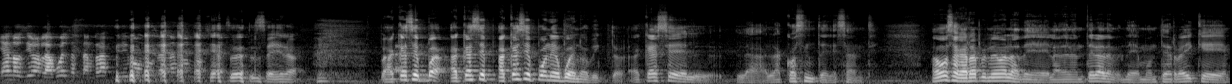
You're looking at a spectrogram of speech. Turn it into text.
Ya nos dieron la vuelta tan rápido, íbamos ganando Acá se, acá, se, acá se pone bueno, Víctor. Acá es el, la, la, cosa interesante. Vamos a agarrar primero la de la delantera de, Monterrey que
